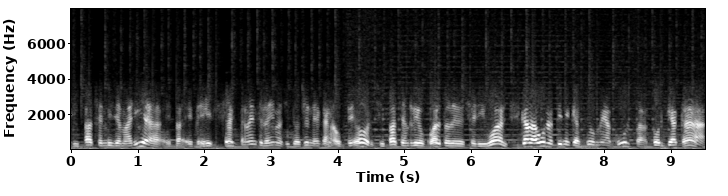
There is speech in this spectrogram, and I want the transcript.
Si pasa en Villa María, es exactamente la misma situación de acá, o peor. Si pasa en Río Cuarto, debe ser igual. Cada uno tiene que hacer una culpa, porque acá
